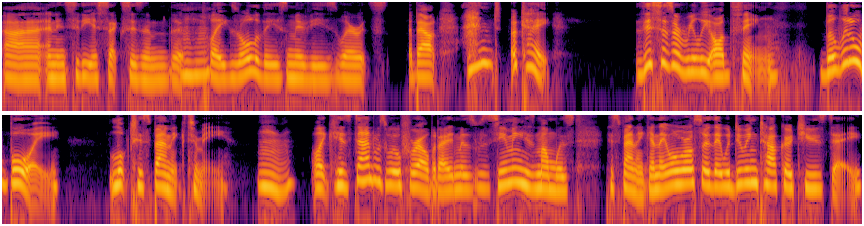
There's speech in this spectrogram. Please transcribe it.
uh, and insidious sexism that Mhm. plagues all of these movies, where it's about and okay, this is a really odd thing. The little boy looked Hispanic to me. Mm. Like his dad was Will Ferrell, but I was assuming his mum was Hispanic, and they were also they were doing Taco Tuesday,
